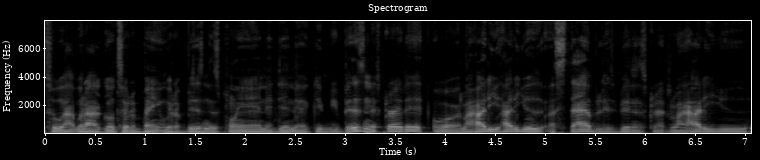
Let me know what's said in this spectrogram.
So I, would I go to the bank with a business plan and then they'll give me business credit, or like how do you how do you establish business credit? Like how do you?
